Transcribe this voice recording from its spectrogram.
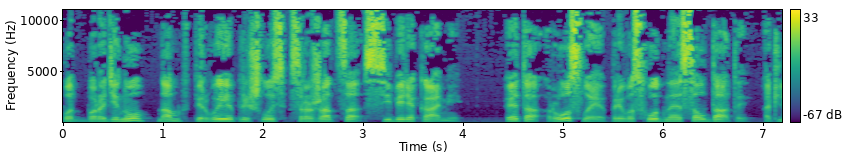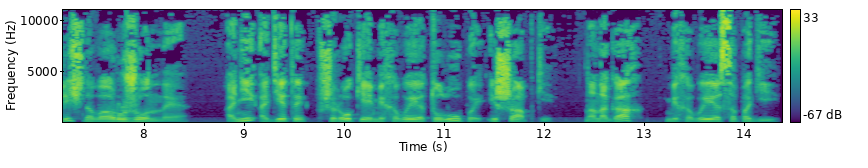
Под Бородино нам впервые пришлось сражаться с сибиряками. Это рослые, превосходные солдаты, отлично вооруженные. Они одеты в широкие меховые тулупы и шапки, на ногах меховые сапоги.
